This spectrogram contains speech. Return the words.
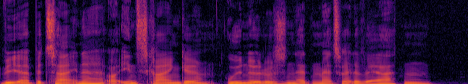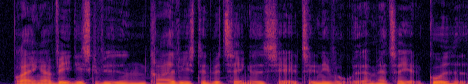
ved at betegne og indskrænke udnyttelsen af den materielle verden, bringer vedisk viden gradvist den betingede sjæl til niveauet af materiel godhed.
